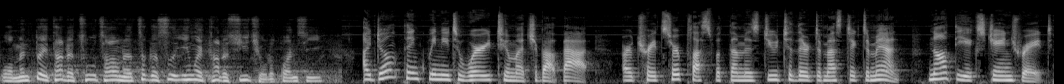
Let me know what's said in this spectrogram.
我们对它的粗糙呢，这个是因为它的需求的关系。 I don't think we need to worry too much about that. Our trade surplus with them is due to their domestic demand, not the exchange rate.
